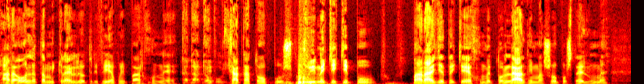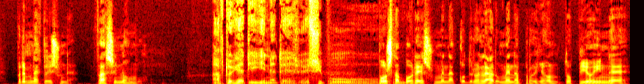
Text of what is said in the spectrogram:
Άρα όλα τα μικρά ελαιοτριβία που υπάρχουν ε, Κατά τόπους. κατά τόπους, που είναι και εκεί που παράγεται και έχουμε το λάδι μας όπως θέλουμε, πρέπει να κλείσουν. Βάσει νόμου. Αυτό γιατί γίνεται εσύ που... Πώς θα μπορέσουμε να κοντρολάρουμε ένα προϊόν το οποίο είναι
